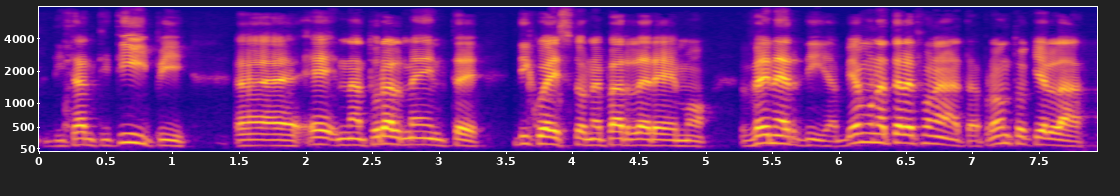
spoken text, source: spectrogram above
di tanti tipi eh, e naturalmente di questo ne parleremo venerdì. Abbiamo una telefonata, pronto chi è là?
